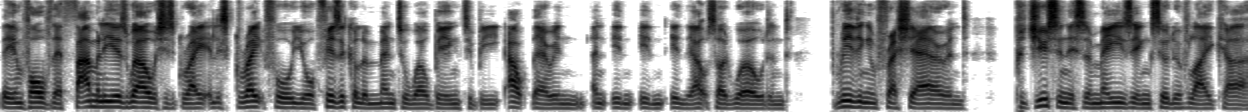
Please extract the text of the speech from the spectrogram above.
they involve their family as well, which is great, and it's great for your physical and mental well being to be out there in and in, in in the outside world and breathing in fresh air and producing this amazing sort of like uh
